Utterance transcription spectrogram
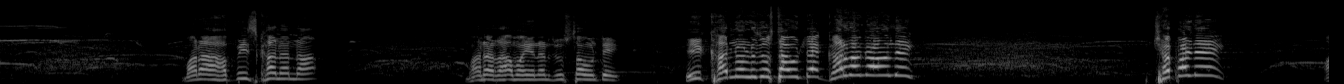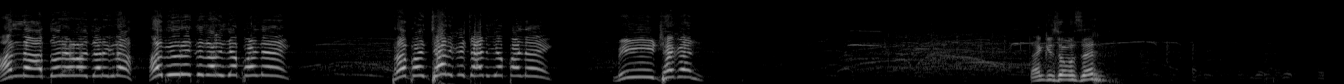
మన హఫీజ్ ఖాన్ అన్న మన రామాయణను చూస్తూ ఉంటే ఈ కర్నూలు చూస్తూ ఉంటే గర్వంగా ఉంది. చెప్పండి అన్న ఆధ్వర్యంలో జరిగిన అభివృద్ధి ధర చెప్పండి. ప్రపంచానికి చాటి చెప్పండి. మీ Jagan thank you so much sir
